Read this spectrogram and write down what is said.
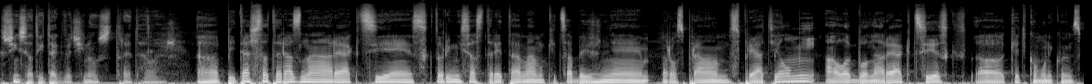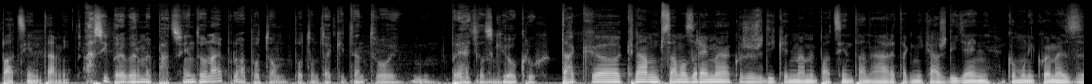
s čím sa ty tak väčšinou stretávaš? Pýtaš sa teraz na reakcie, s ktorými sa stretávam, keď sa bežne rozprávam s priateľmi, alebo na reakcie, keď komunikujem s pacientami? Asi preberme pacientov najprv a potom, potom taký ten tvoj priateľský mhm. okruh. Tak e, k nám samozrejme, akože vždy, keď máme pacienta na áre, tak my každý deň komunikujeme s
